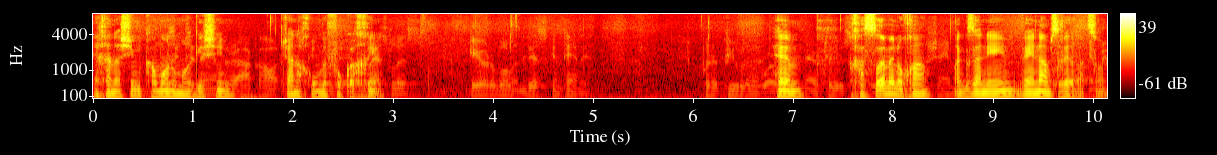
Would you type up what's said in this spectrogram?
איך אנשים כמונו מרגישים כשאנחנו מפוכחים. הם חסרי מנוחה, עגזניים ואינם שבעי רצון.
